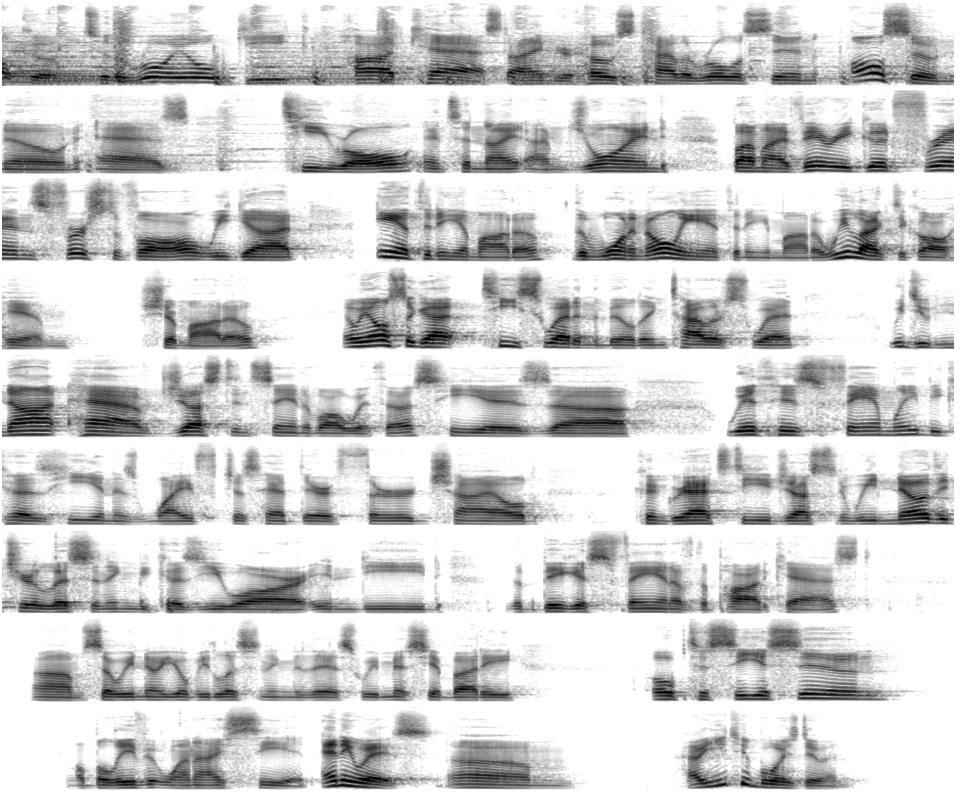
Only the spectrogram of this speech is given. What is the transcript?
welcome to the Royal Geek Podcast. I am your host, Tyler Rollison, also known as T Roll, and tonight I'm joined by my very good friends. First of all, we got Anthony Amato, the one and only Anthony Amato. We like to call him Shamato. And we also got T Sweat in the building, Tyler Sweat. We do not have Justin Sandoval with us. He is uh, with his family because he and his wife just had their third child. Congrats to you, Justin. We know that you're listening because you are indeed the biggest fan of the podcast. Um, so we know you'll be listening to this. We miss you, buddy. Hope to see you soon. I'll believe it when I see it. Anyways, um, how you two boys doing?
